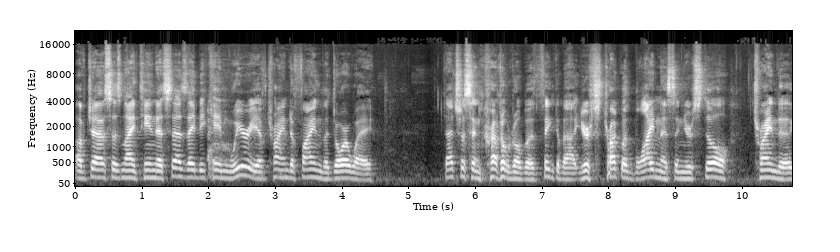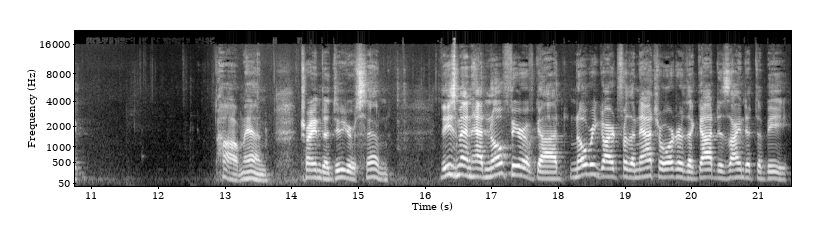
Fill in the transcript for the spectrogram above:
of Genesis 19, it says they became weary of trying to find the doorway. That's just incredible to think about. You're struck with blindness and you're still trying to, oh man, trying to do your sin. These men had no fear of God, no regard for the natural order that God designed it to be.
